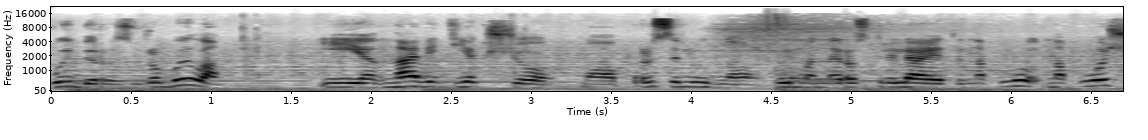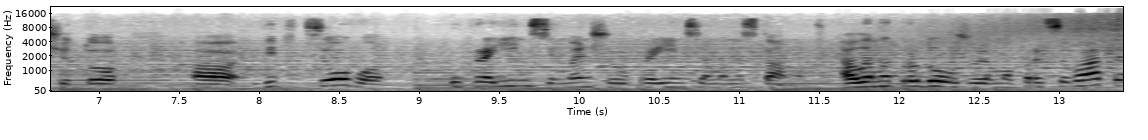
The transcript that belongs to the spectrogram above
вибір зробила, і навіть якщо а, приселюдно ви мене розстріляєте на пло- на площі, то від цього українці менше українцями не стануть. Але ми продовжуємо працювати.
